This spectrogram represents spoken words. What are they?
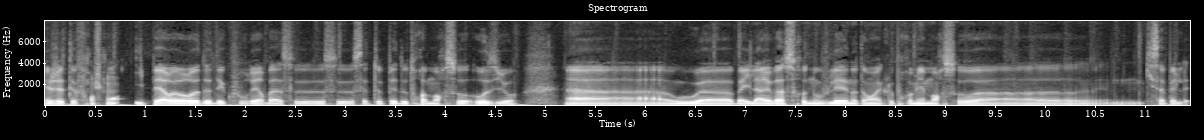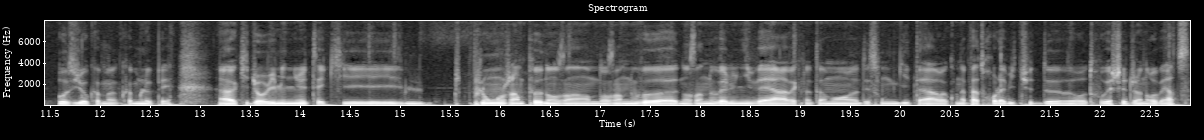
Et j'étais franchement hyper heureux de découvrir bah, ce, ce- cette EP de trois morceaux, Osio, euh, où euh, bah, il arrive à se renouveler, notamment avec le premier morceau qui s'appelle Osio comme, comme l'EP, qui dure 8 minutes et qui plonge un peu dans un, dans un, nouveau, euh, dans un nouvel univers avec notamment euh, des sons de guitare euh, qu'on n'a pas trop l'habitude de retrouver chez John Roberts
